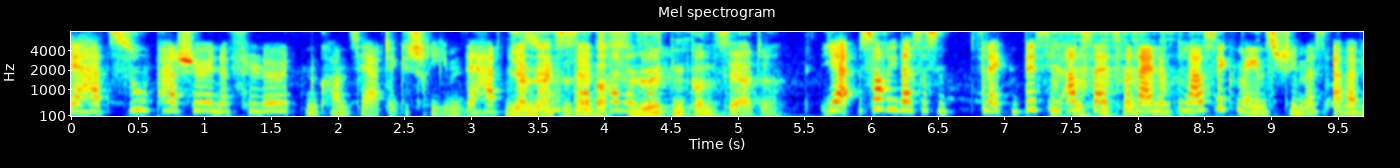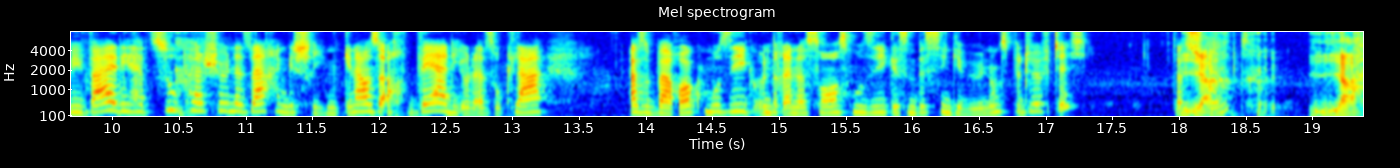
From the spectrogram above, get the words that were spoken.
der hat super schöne Flötenkonzerte geschrieben. Der hat Ja, merkst du selber, Flötenkonzerte. Ja, sorry, dass es vielleicht ein bisschen abseits von deinem Klassik-Mainstream ist, aber Vivaldi hat super schöne Sachen geschrieben. Genauso auch Verdi oder so, klar. Also Barockmusik und Renaissance-Musik ist ein bisschen gewöhnungsbedürftig. Das ja. stimmt. Ja.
